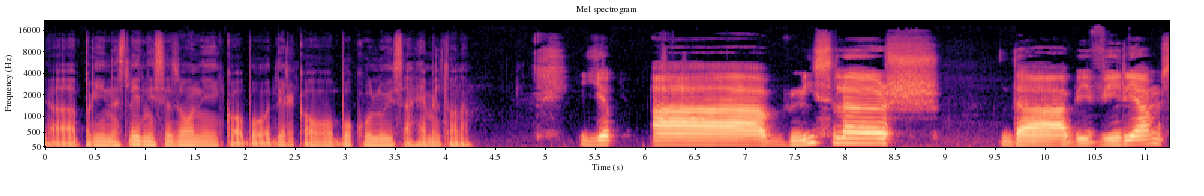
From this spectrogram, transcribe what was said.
uh, pri naslednji sezoni, ko bo dirkal o boku Louisa Hamiltona. Yep. A misliš, da bi Williams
